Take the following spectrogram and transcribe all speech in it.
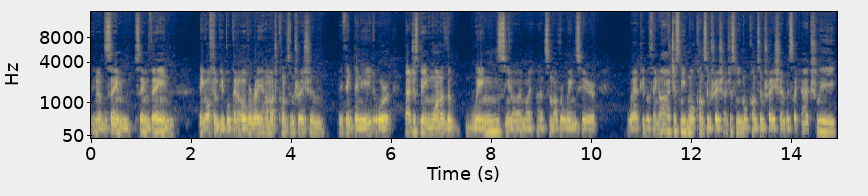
you know, the same same vein. I think often people can overrate how much concentration they think they need, or that just being one of the wings. You know, I might add some other wings here where people think, oh, I just need more concentration. I just need more concentration. It's like actually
